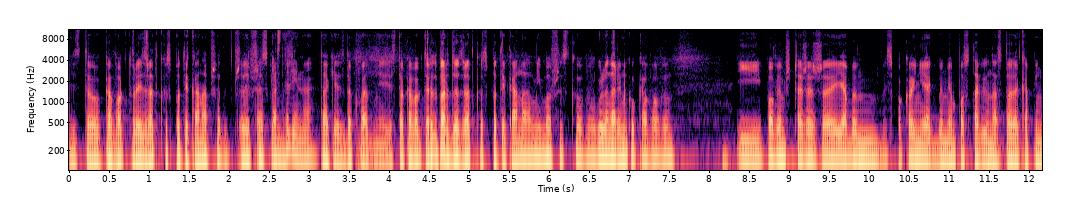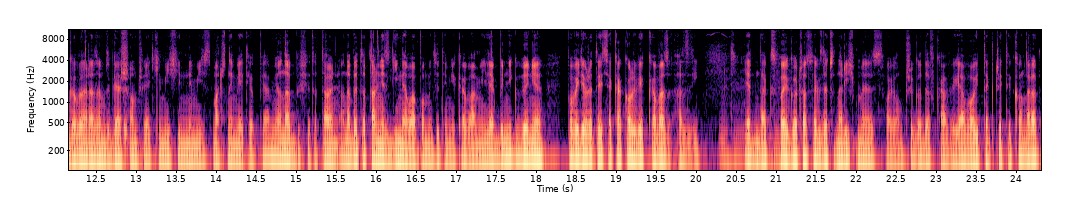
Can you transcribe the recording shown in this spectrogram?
Jest to kawa, która jest rzadko spotykana przed, przede wszystkim. Plastelina. Tak jest, dokładnie. Jest to kawa, która jest bardzo rzadko spotykana mimo wszystko w ogóle na rynku kawowym. I powiem szczerze, że ja bym spokojnie, jakbym ją postawił na stole cuppingowym razem z Gerszą czy jakimiś innymi smacznymi Etiopiami, ona by się totalnie, ona by totalnie zginęła pomiędzy tymi kawami. Jakby nikt by nie powiedział, że to jest jakakolwiek kawa z Azji. Jednak swojego czasu, jak zaczynaliśmy swoją przygodę w kawie, ja, Wojtek czy ty, Konrad,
